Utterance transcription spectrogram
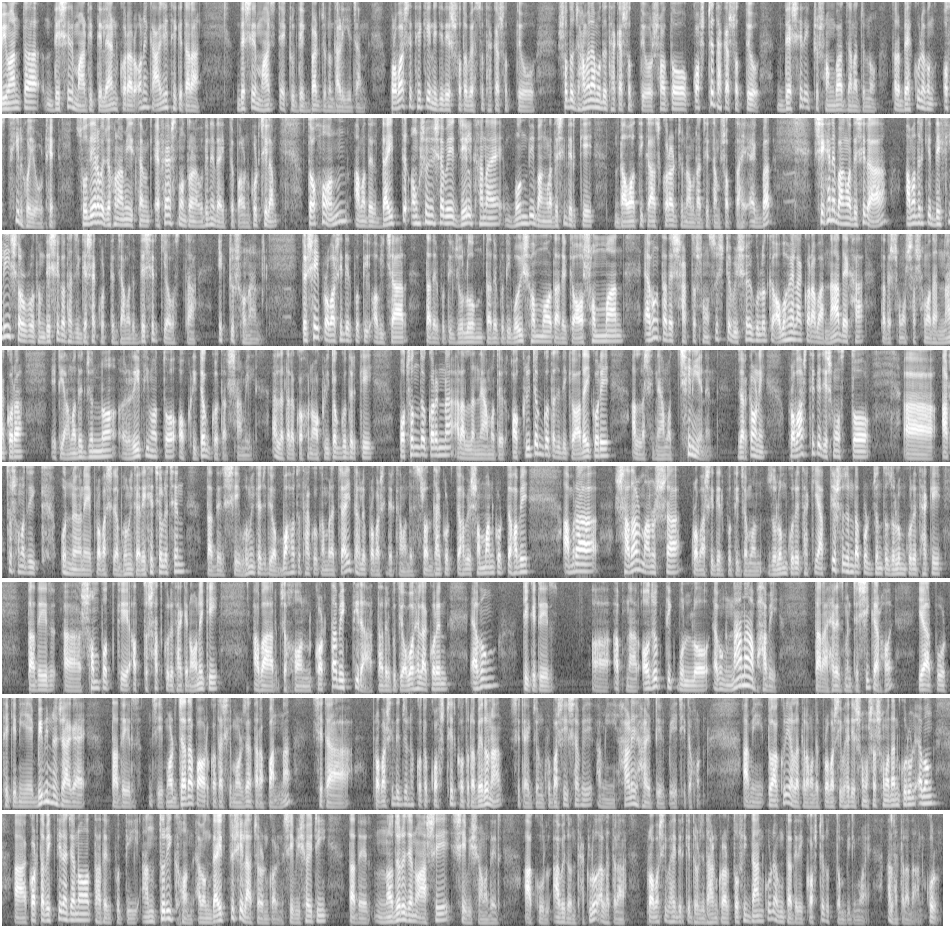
বিমানটা দেশের মাটিতে ল্যান্ড করার অনেক আগে থেকে তারা দেশের মাটিটা একটু দেখবার জন্য দাঁড়িয়ে যান। প্রবাসী থেকে নিজেদের শত ব্যস্ত থাকা সত্ত্বেও, শত ঝামেলার মধ্যে থাকা সত্ত্বেও, শত কষ্টে থাকা সত্ত্বেও দেশের একটু সংবাদ জানার জন্য তারা ব্যাকুল এবং অস্থির হয়ে ওঠেন। সৌদি আরবে যখন আমি ইসলামিক অ্যাফেয়ার্স মন্ত্রণালয়ের অধীনে দায়িত্ব পালন করছিলাম, তখন আমাদের দায়িত্বের অংশ হিসাবে জেলখানায় বন্দি বাংলাদেশিদেরকে দাওয়াতি কাজ করার জন্য আমরা যেতাম সপ্তাহে একবার। সেখানে বাংলাদেশিরা আমাদেরকে দেখলেই সর্বপ্রথম দেশের কথা জিজ্ঞাসা করতেন যে, আমাদের দেশের কী অবস্থা? একটু শোনান। তো সেই প্রবাসীদের প্রতি অবিচার, তাদের প্রতি জুলুম, তাদের প্রতি বৈষম্য, তাদেরকে অসম্মান এবং তাদের স্বার্থ সংশ্লিষ্ট বিষয়গুলোকে অবহেলা করা বা না দেখা, তাদের সমস্যার সমাধান না করা, এটি আমাদের জন্য রীতিমতো অকৃতজ্ঞতার সামিল। আল্লাহ তালা কখনো অকৃতজ্ঞদেরকে পছন্দ করেন না আর আল্লাহ নেয়ামতের অকৃতজ্ঞতা যদি কেউ আদায় করে, আল্লাহ সে নেয়ামত ছিনিয়ে নেন। যার কারণে প্রবাস থেকে যে সমস্ত আর্থসামাজিক উন্নয়নে প্রবাসীরা ভূমিকা রেখে চলেছেন, তাদের সেই ভূমিকা যদি অব্যাহত থাকুক আমরা চাই, তাহলে প্রবাসীদেরকে আমাদের শ্রদ্ধা করতে হবে, সম্মান করতে হবে। আমরা সাধারণ মানুষরা প্রবাসীদের প্রতি যেমন জুলুম করে থাকি আত্মীয় স্বজনরা পর্যন্ত জুলুম করে থাকে, তাদের সম্পদকে আত্মসাৎ করে থাকেন অনেকেই। আবার যখন কর্তা ব্যক্তিরা তাদের প্রতি অবহেলা করেন এবং টিকিটের আপনার অযৌক্তিক মূল্য এবং নানাভাবে তারা হ্যারাসমেন্টের শিকার হয়। এয়ারপোর্ট থেকে নিয়ে বিভিন্ন জায়গায় তাদের যে মর্যাদা পাওয়ার কথা, সেই মর্যাদা তারা পান না। সেটা প্রবাসীদের জন্য কত কষ্টের, কতটা বেদনার সেটা একজন প্রবাসী হিসাবে আমি হাড়ে হাড়ে টের পেয়েছি তখন। আমি দোয়া করি আল্লাহ তালা আমাদের প্রবাসী ভাইদের সমস্যার সমাধান করুন এবং কর্তা ব্যক্তিরা যেন তাদের প্রতি আন্তরিক হন এবং দায়িত্বশীল আচরণ করেন। সেই বিষয়টি তাদের নজরে যেন আসে সেই বিষয়ে আমাদের আকুল আবেদন থাকল। আল্লাহ তালা প্রবাসী ভাইদেরকে ধৈর্য ধারণ করার তৌফিক দান করুন এবং তাদের এই কষ্টের উত্তম বিনিময়ে আল্লাহ তালা দান করুন।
